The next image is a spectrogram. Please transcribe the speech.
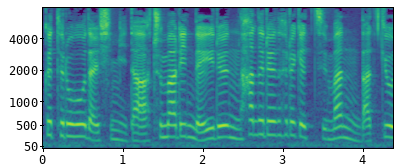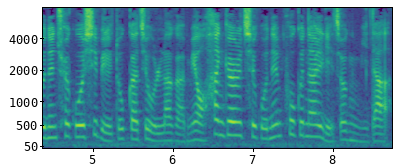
끝으로 날씨입니다. 주말인 내일은 하늘은 흐르겠지만 낮 기온은 최고 11도까지 올라가며 한겨울치고는 포근할 예정입니다.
